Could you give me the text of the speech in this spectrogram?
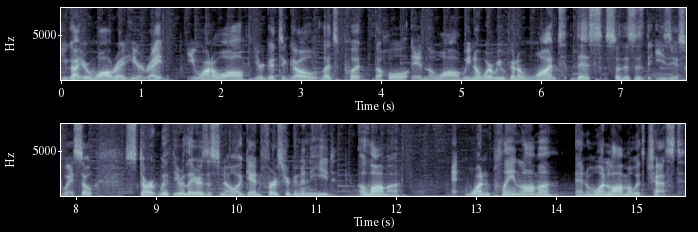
You got your wall right here, right? You want a wall, you're good to go. Let's put the hole in the wall. We know where we're gonna want this, so this is the easiest way. So start with your layers of snow. Again, first you're gonna need a llama, eh, one plain llama, and one llama with chest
